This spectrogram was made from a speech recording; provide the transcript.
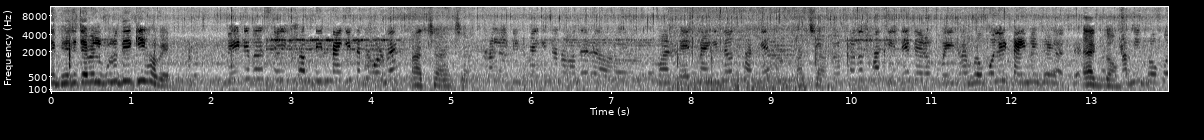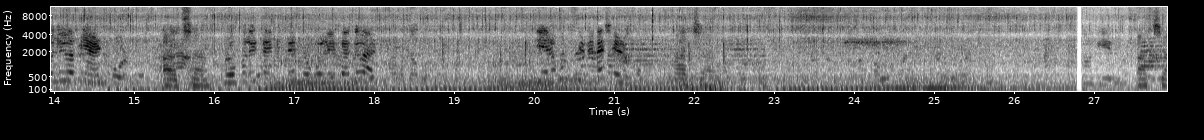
এই ভেজিটেবলগুলো দিয়ে কি হবে? ভেজিটেবলস তো সব ডিপ ম্যাগিতে পড়বে। আচ্ছা আচ্ছা। খালি ডিপ ম্যাগিতে আমাদের তোমার ভেজ ম্যাগিতেও থাকে। আচ্ছা। টোস্টটা তো থাকে যে যেরকম এইখানে ব্রোকলির টাইম এসে গেছে একদম। আপনি ব্রোকলিও আপনি অ্যাড করবেন আচ্ছা। ব্রোকলির টাইমে ব্রোকলিটাকেও অ্যাড করে দেবো যেরকম সিজনে সেরকম। আচ্ছা। আচ্ছা।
